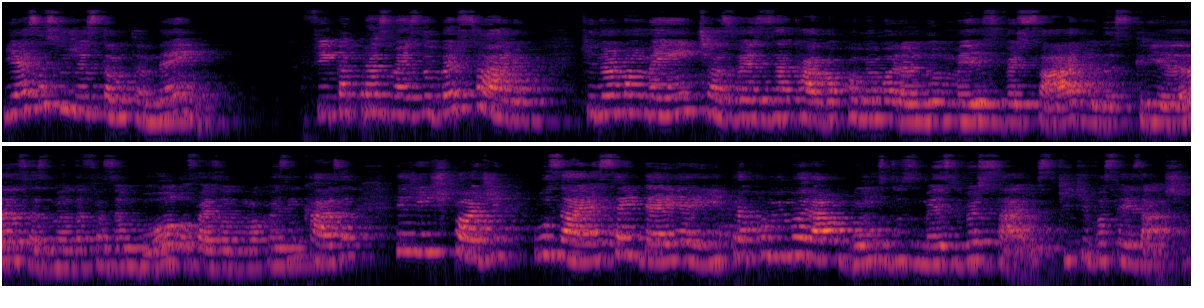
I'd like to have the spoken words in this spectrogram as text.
E essa sugestão também fica para as mães do berçário que normalmente às vezes acaba comemorando o mês versário das crianças, manda fazer um bolo, faz alguma coisa em casa, e a gente pode usar essa ideia aí para comemorar alguns dos meses versários. O que, que vocês acham?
